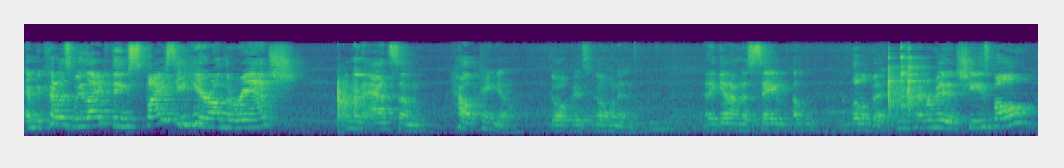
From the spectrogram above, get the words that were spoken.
And because we like things spicy here on the ranch, I'm going to add some jalapeno. Go, it's going in. And again, I'm going to save a little bit. You've never made a cheese ball,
